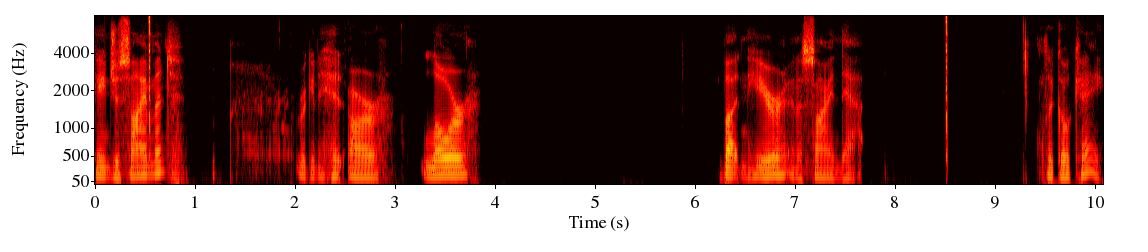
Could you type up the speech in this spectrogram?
Change assignment. We're going to hit our lower button here and assign that. Click OK.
